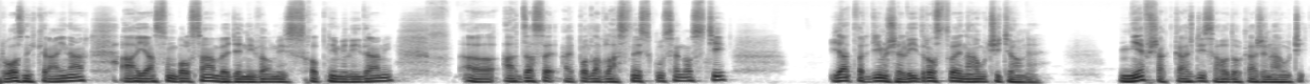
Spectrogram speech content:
rôznych krajinách a ja som bol sám vedený veľmi schopnými lídrami uh, a zase aj podľa vlastnej skúsenosti ja tvrdím, že lídrovstvo je naučiteľné Nevšak každý sa ho dokáže naučiť.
